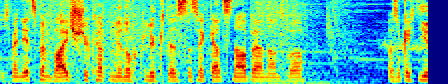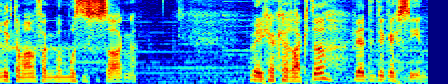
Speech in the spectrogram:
Ich meine, jetzt beim Waldstück hatten wir noch Glück, dass das halt ganz nah beieinander war. Also gleich direkt am Anfang, man muss es so sagen. Welcher Charakter, werdet ihr gleich sehen.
